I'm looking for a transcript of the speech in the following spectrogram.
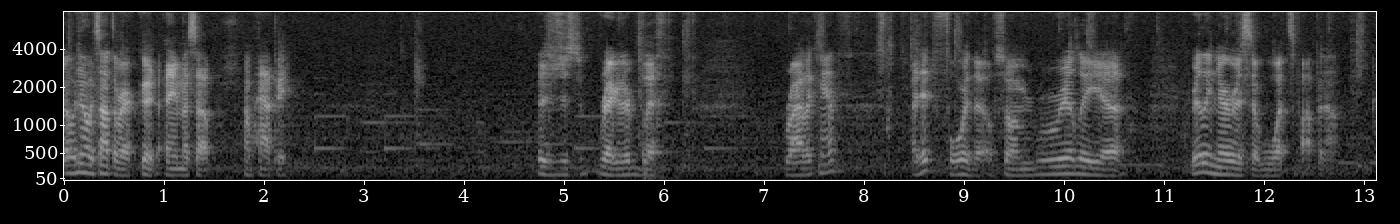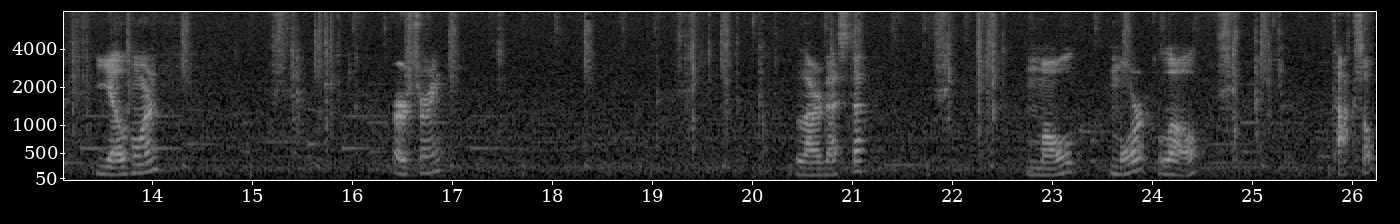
Oh no, it's not the rare. Good, I didn't mess up. I'm happy. This is just regular blech. Relicanth. I did four though, so I'm really, uh, really nervous of what's popping up. Yellhorn. Ursaring. Larvesta. Mole, More Lull, Toxel,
